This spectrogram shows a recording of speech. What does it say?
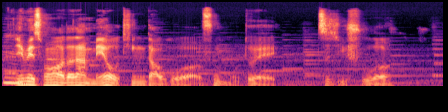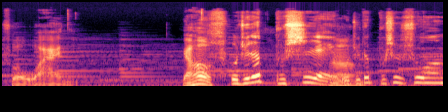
嗯因为从小到大没有听到过父母对自己说“说我爱你”，然后我觉得不是哎、我嗯。觉得不是说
